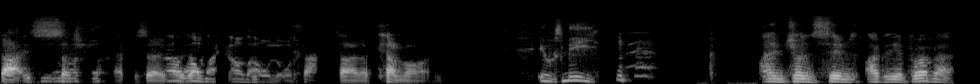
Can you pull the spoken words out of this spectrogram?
That is such an episode. Oh, I was, I was like, I was like, oh lord, Sam Tyler, come on! it was me. I'm John Simm's uglier brother.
